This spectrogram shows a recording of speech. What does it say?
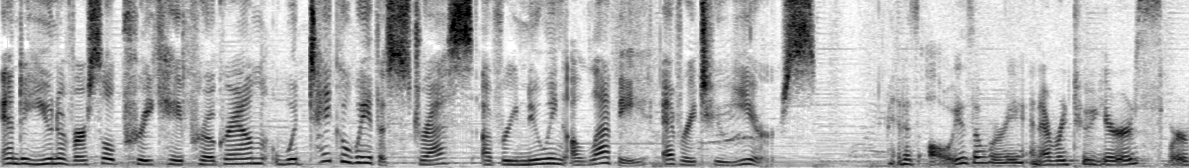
And a universal pre K program would take away the stress of renewing a levy every two years. It is always a worry, and every two years we're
